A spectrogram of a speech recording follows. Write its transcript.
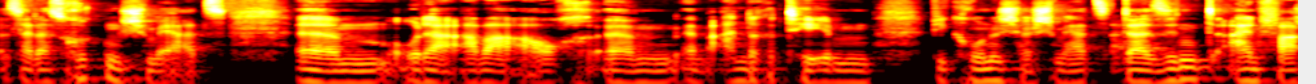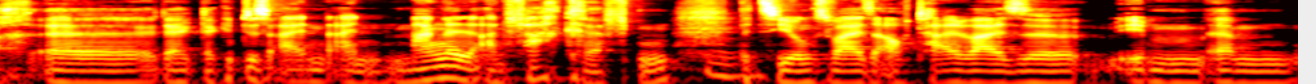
sei das Rückenschmerz ähm, oder aber auch ähm, andere Themen wie chronischer Schmerz. Da sind einfach, äh, da, da gibt es einen, einen Mangel an Fachkräften, mhm. beziehungsweise auch teilweise eben ähm,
